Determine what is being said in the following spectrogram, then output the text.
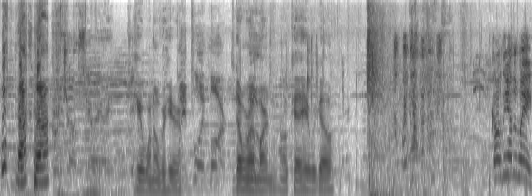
Good job, CIA. here, one over here. Don't run, Martin. Okay, here we go. Go the other way!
